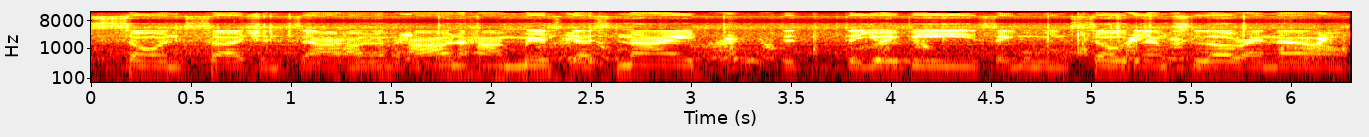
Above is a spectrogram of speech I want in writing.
so and such and so, I don't know, I don't know how I missed that snipe the, the UAV is like moving so damn slow right now.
